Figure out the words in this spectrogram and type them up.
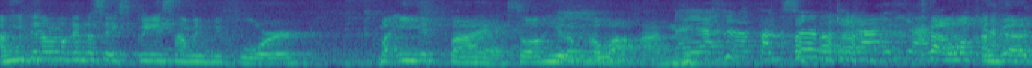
ang hindi lang maganda sa experience namin before, Mainit pa eh. So, ang hirap hawakan. Kaya nga, pag-serve, kinain ka. Hawak agad.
